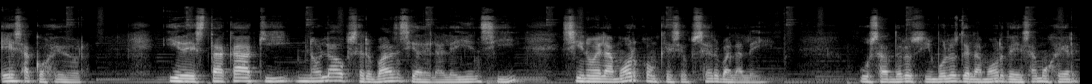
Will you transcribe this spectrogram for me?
es acogedor y destaca aquí no la observancia de la ley en sí, sino el amor con que se observa la ley. Usando los símbolos del amor de esa mujer,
